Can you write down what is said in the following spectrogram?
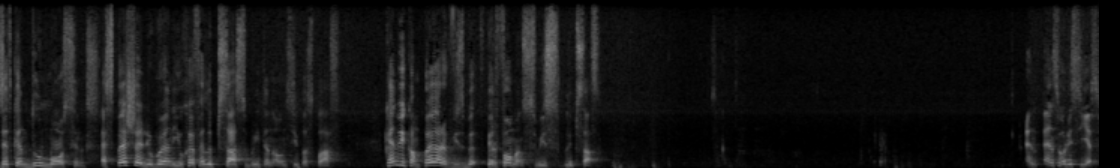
that can do more things, especially when you have a libsass written on C++. Can we compare with performance with libsass? And answer is yes.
